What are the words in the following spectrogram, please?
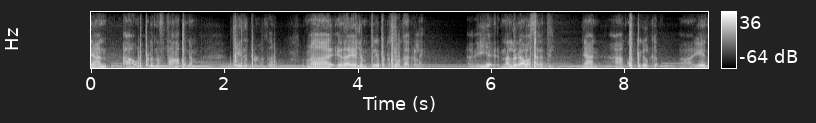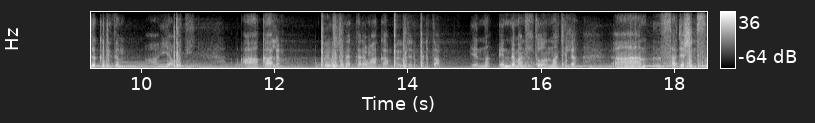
ഞാൻ ഉൾപ്പെടുന്ന സ്ഥാപനം ചെയ്തിട്ടുള്ളത്. ഏതായാലും പ്രിയപ്പെട്ട ശ്രോതാക്കളെ ഈ നല്ലൊരു അവസരത്തിൽ ഞാൻ കുട്ടികൾക്ക് ഏതൊക്കെ വിധം ഈ അവധി കാലം പ്രയോജനകരമാക്കാം പ്രയോജനപ്പെടുത്താം എന്ന് എന്റെ മനസ്സിൽ തോന്നുന്ന ചില സജഷൻസ്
